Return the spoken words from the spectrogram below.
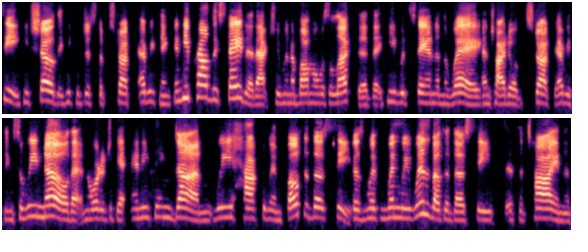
seat. He showed that he could just obstruct everything. And he proudly stated, actually, when Obama was was elected, that he would stand in the way and try to obstruct everything. So we know that in order to get anything done, we have to win both of those seats. Because with when we win both of those seats, it's a tie in the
